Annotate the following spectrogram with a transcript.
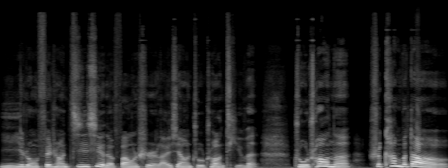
以一种非常机械的方式来向主创提问，主创呢是看不到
